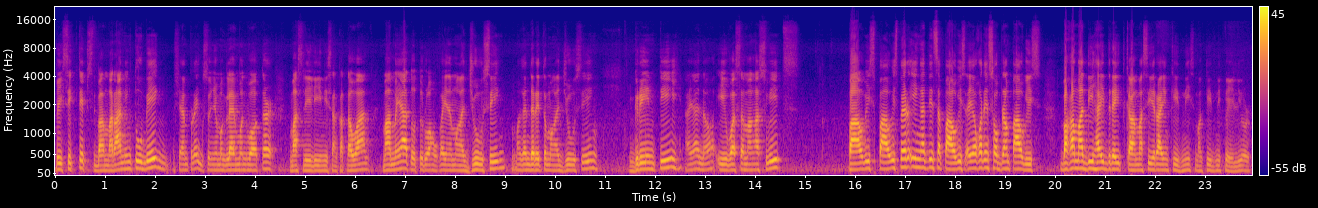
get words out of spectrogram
basic tips, di ba? Maraming tubig, syempre, gusto nyo mag lemon water, mas lilinis ang katawan. Mamaya, tuturuan ko kayo ng mga juicing. Maganda rito mga juicing. Green tea, ayan, no? Iwas sa mga sweets. Pawis, pawis. Pero ingat din sa pawis. Ayoko rin sobrang pawis. Baka ma-dehydrate ka, masira yung kidneys, mag-kidney failure.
